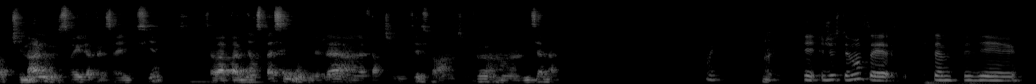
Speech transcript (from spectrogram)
optimal, c'est vrai que j'appelle ça élixir, ça va pas bien se passer. Donc, déjà, la fertilité sera un petit peu mise à mal. Oui. Et justement, ça, ça me faisait.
